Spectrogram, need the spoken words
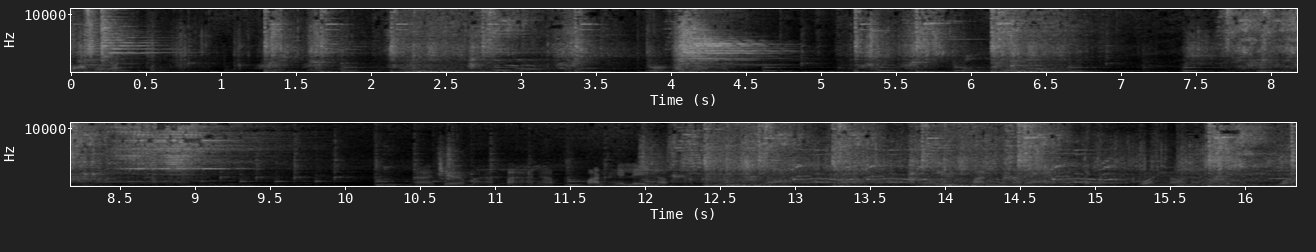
บอกไว้ก่อนบอกไว้ก่อนครับนี่อ่าเจอหมาป่านะครับฟันให้เละครับต้องรีบฟันมันนะไม่งั้นมันจะมาขวนเรานะมันขวน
